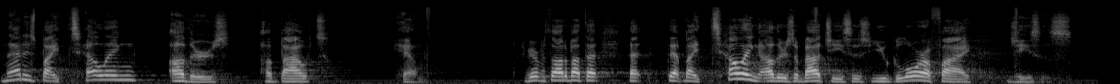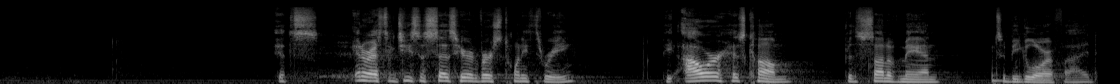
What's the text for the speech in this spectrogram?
And that is by telling others about him. Have you ever thought about that? That, that by telling others about Jesus, you glorify Jesus. It's interesting. Jesus says here in verse 23 the hour has come for the Son of Man to be glorified.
